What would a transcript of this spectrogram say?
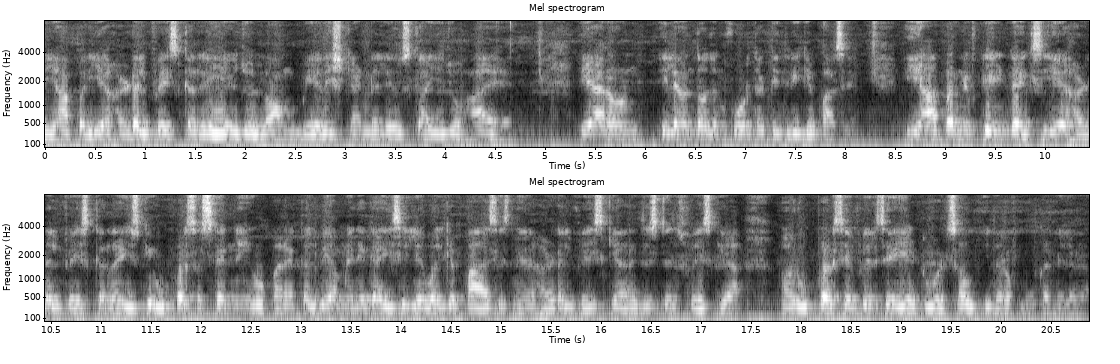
यहाँ पर ये हर्डल फेस कर रहे हैं जो लॉन्ग बेयरिश कैंडल है उसका ये जो हाई है ये अराउंड 11,433 के पास है। यहाँ पर निफ्टी इंडेक्स ये हर्डल फेस कर रहा है इसके ऊपर सस्टेन नहीं हो पा रहा है। कल भी हमने देखा इसी लेवल के पास इसने हर्डल फेस किया रेजिस्टेंस फेस किया और ऊपर से फिर से ये टूवर्ड साउथ की तरफ़ मूव करने लगा।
